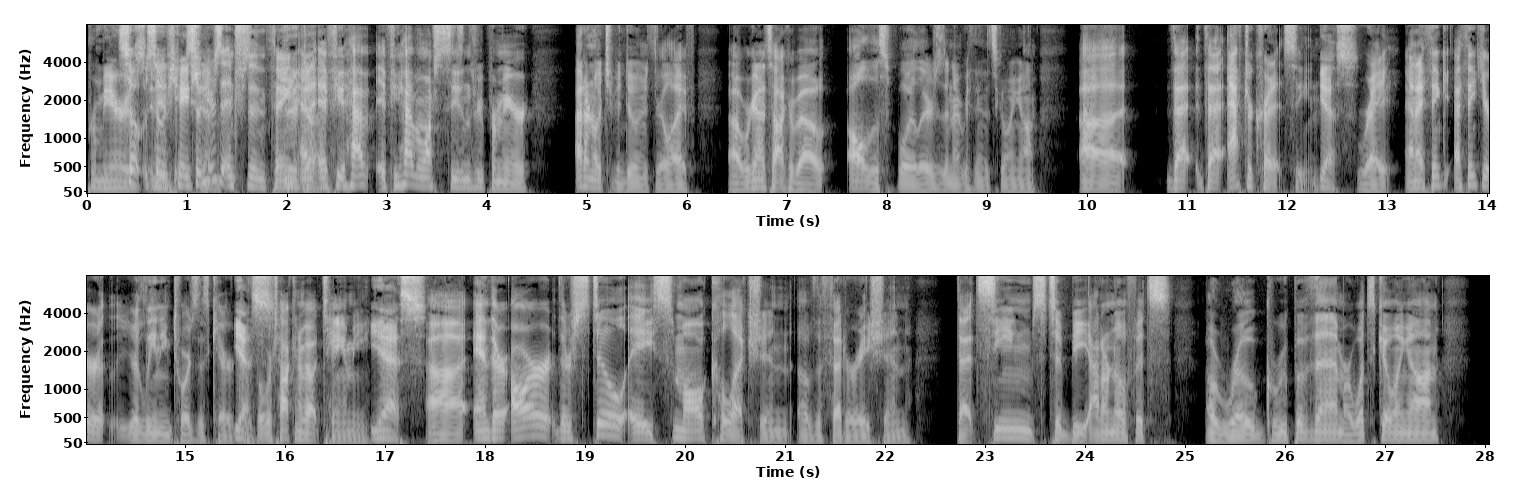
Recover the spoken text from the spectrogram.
premiere so so, he- so here's the interesting thing, and done. if you have if you haven't watched the season three premiere, I don't know what you've been doing with your life. Uh, we're gonna talk about all the spoilers and everything that's going on. Uh, that that after credit scene, yes, right? And I think I think you're you're leaning towards this character, Yes. but we're talking about Tammy. yes, Uh, and there are there's still a small collection of the Federation that seems to be I don't know if it's a rogue group of them or what's going on,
